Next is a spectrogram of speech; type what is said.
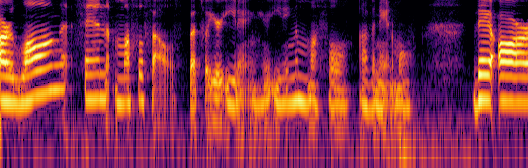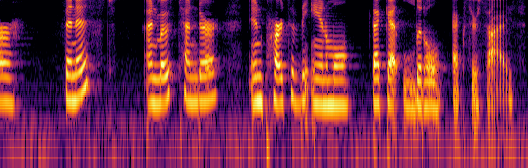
are long, thin muscle cells. That's what you're eating. You're eating the muscle of an animal. They are thinnest and most tender in parts of the animal that get little exercise.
